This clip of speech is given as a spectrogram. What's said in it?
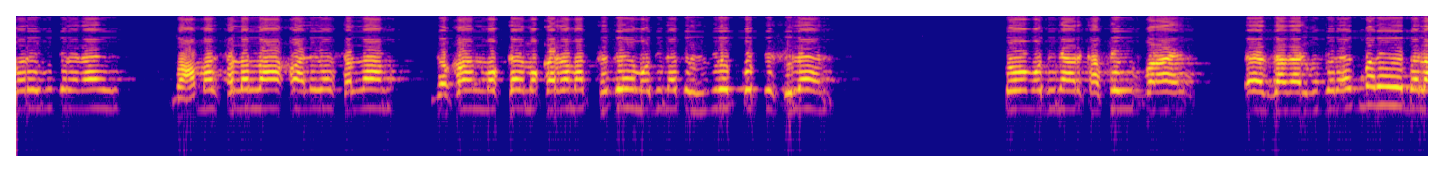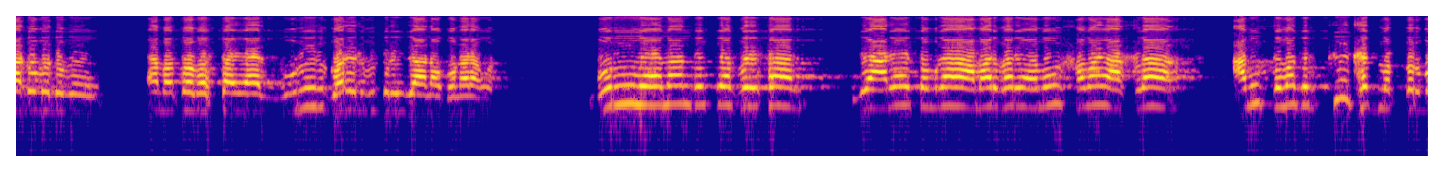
ঘরের ভিতরে নাই। মোহাম্মদ সাল্লাম যখন মক্কায় মকারমাত থেকে মদিনাতে হিজরত করতেছিলেন, তো মদিনার কাছেই প্রায় এক জায়গার ভিতরে একবারে বেলা ডুবে ডুবে এমত অবস্থায় এক বুড়ির ঘরের ভিতরে যান ওনারা বুড়ি মেহমান দেখতে পরেশান যে, আরে, তোমরা আমার ঘরে এমন সময় আসলা, আমি তোমাদের কি খেদমত করব?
